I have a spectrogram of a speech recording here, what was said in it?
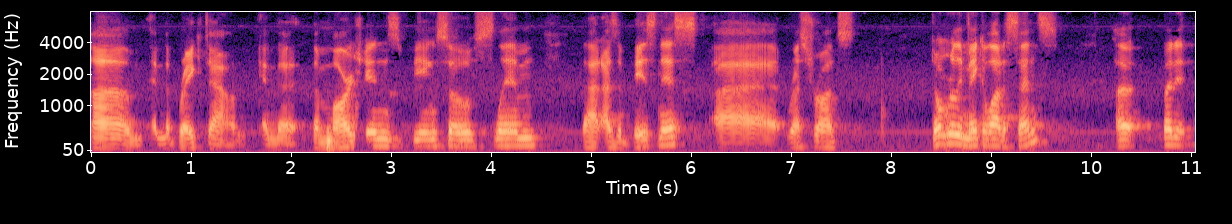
um, and the breakdown and the the margins being so slim that as a business, uh, restaurants don't really make a lot of sense. Uh, but it,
